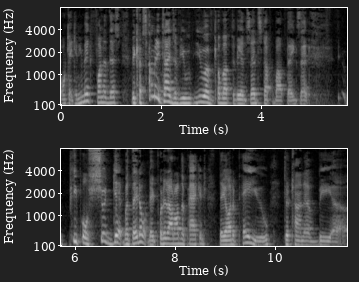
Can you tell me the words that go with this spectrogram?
okay, can you make fun of this? Because how many times have you you have come up to me and said stuff about things that people should get, but they don't. They put it out on the package. They ought to pay you to kind of be a,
